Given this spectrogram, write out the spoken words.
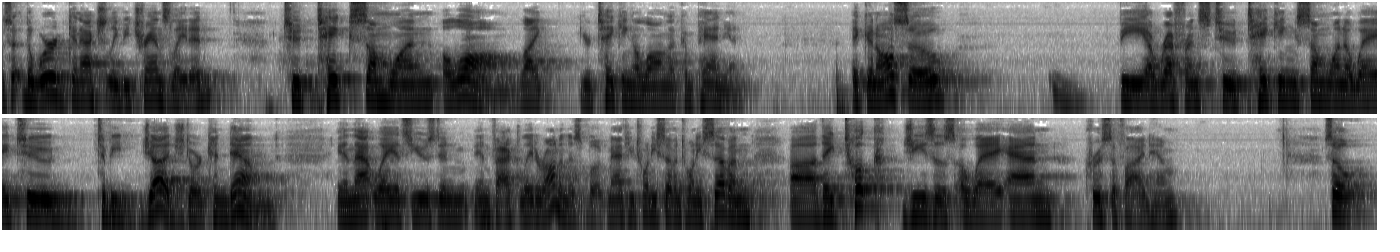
So the word can actually be translated to take someone along, like you're taking along a companion. It can also be a reference to taking someone away to, to be judged or condemned. In that way, it's used in, in fact, later on in this book, Matthew 27, 27, uh, they took Jesus away and crucified him. So,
